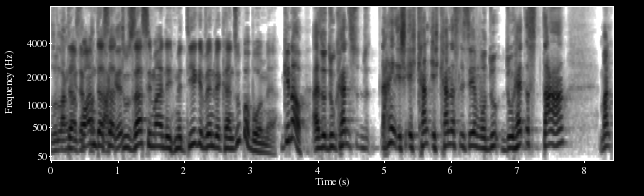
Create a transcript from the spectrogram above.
solange Da, dieser vor allem, dass Vertrag er, ist? du sagst ihm eigentlich, mit dir gewinnen wir keinen Super Bowl mehr. Genau, also du kannst, nein, ich, ich, kann, ich kann das nicht sehen, und du, du hättest da, man,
